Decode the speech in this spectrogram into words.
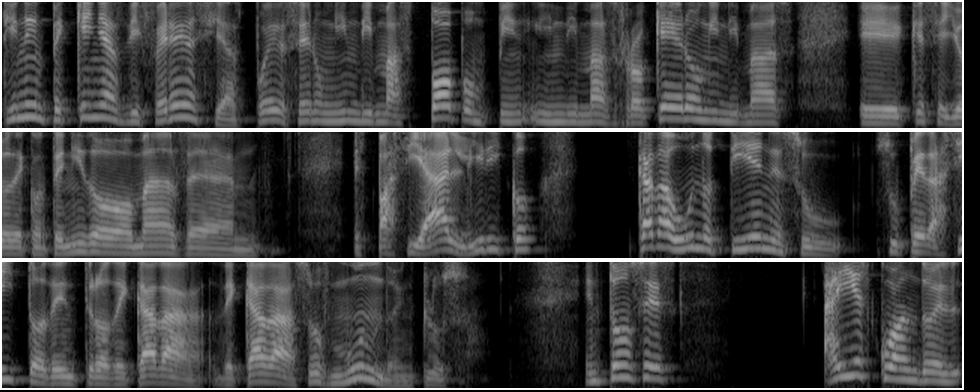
tienen pequeñas diferencias. Puede ser un indie más pop, un indie más rockero, un indie más, eh, qué sé yo, de contenido más em, espacial, lírico. Cada uno tiene su, su pedacito dentro de cada, de cada submundo incluso. Entonces, ahí es cuando el,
